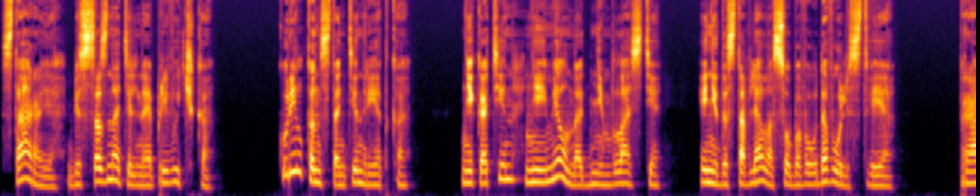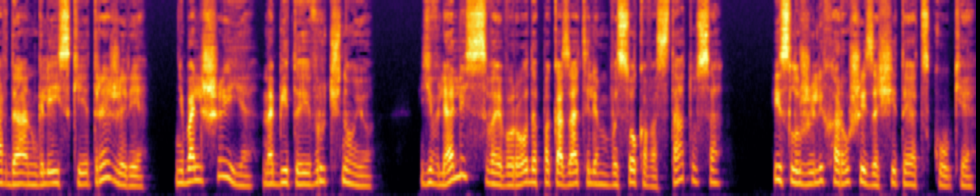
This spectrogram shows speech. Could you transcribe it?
Старая, бессознательная привычка. Курил Константин редко. Никотин не имел над ним власти и не доставлял особого удовольствия. Правда, английские трежери, небольшие, набитые вручную, являлись своего рода показателем высокого статуса и служили хорошей защитой от скуки.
